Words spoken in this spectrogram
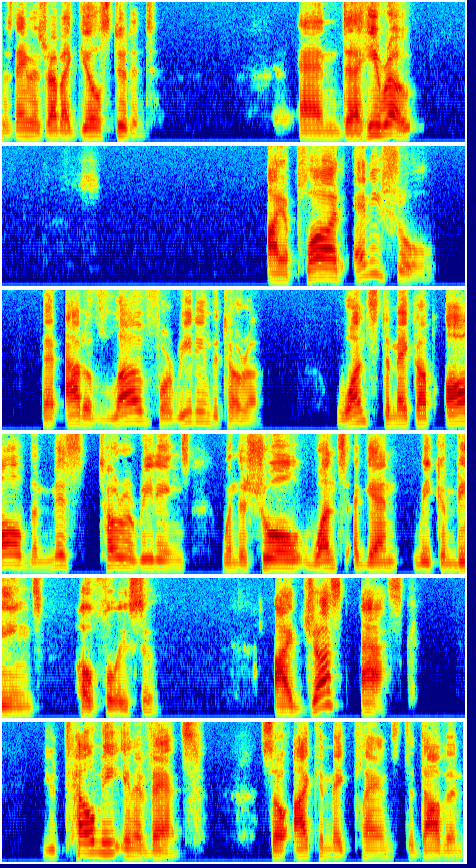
whose name is Rabbi Gil Student, and uh, he wrote, I applaud any shul that out of love for reading the Torah wants to make up all the missed Torah readings when the shul once again reconvenes, hopefully soon. I just ask you tell me in advance so I can make plans to daven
